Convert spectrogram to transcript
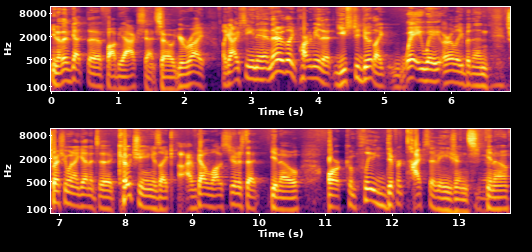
you know, they've got the fobby accent. So you're right. Like I've seen it, and there's like part of me that used to do it like way, way early, but then especially when I got into coaching, is like I've got a lot of students that you know are completely different types of Asians. You know,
